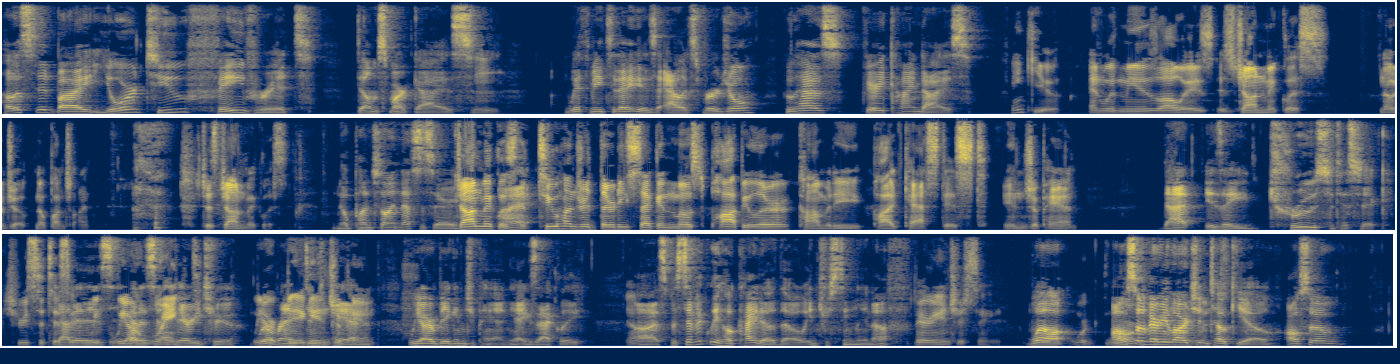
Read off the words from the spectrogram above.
Hosted by your two favorite dumb smart guys. Hmm. With me today is Alex Vergel, who has very kind eyes. Thank you. And with me, as always, is John Miklas. No joke, no punchline. Just John Miklas. No punchline necessary. John Miklas, I- the 232nd most popular comedy podcastist in Japan. That is a true statistic. True statistic. That is we, we that are is ranked. very true. We We're are ranked big in in Japan. Japan. We are big in Japan. Yeah, exactly. Yeah. Uh, specifically Hokkaido, though. Interestingly enough, Very interesting. Well, We're- we're- also very large in Tokyo. Also,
